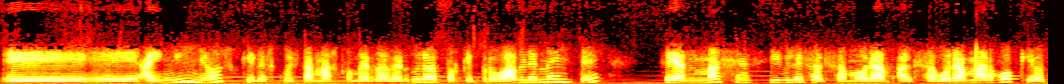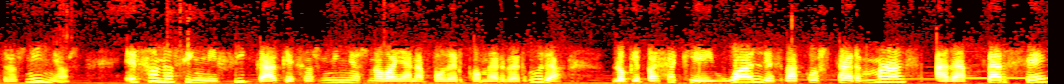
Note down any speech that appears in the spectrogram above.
eh, eh, hay niños que les cuesta más comer la verdura porque probablemente sean más sensibles al sabor, al sabor amargo que otros niños. Eso no significa que esos niños no vayan a poder comer verdura. Lo que pasa es que igual les va a costar más adaptarse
